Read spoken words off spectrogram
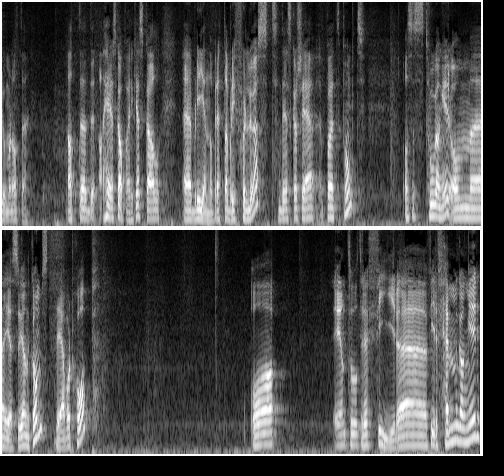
Romerne 8. At eh, det, hele skapverket skal eh, bli gjenoppretta, bli forløst. Det skal skje på et punkt. Og så to ganger om eh, Jesu gjenkomst. Det er vårt håp. Og én, to, tre, fire, fire-fem ganger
